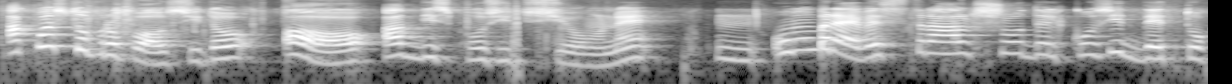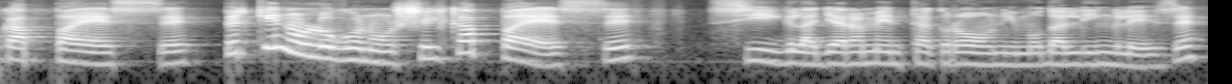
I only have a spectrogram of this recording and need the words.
A questo proposito ho a disposizione mm, un breve stralcio del cosiddetto KS. Per chi non lo conosce, il KS, sigla chiaramente acronimo dall'inglese,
